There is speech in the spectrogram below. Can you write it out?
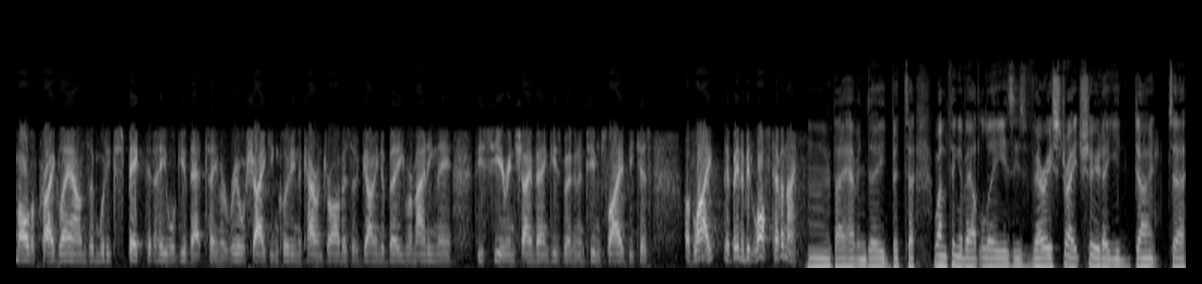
mould of Craig Lowndes, and would expect that he will give that team a real shake, including the current drivers that are going to be remaining there this year in Shane Van Gisbergen and Tim Slade, because of late they've been a bit lost, haven't they? Mm, they have indeed. But uh, one thing about Lee is he's very straight shooter. You don't uh,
